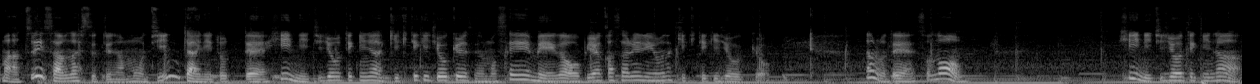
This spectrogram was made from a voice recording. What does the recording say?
まあ、暑いサウナ室っていうのはもう人体にとって非日常的な危機的状況ですね。もう生命が脅かされるような危機的状況。なので、その非日常的な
